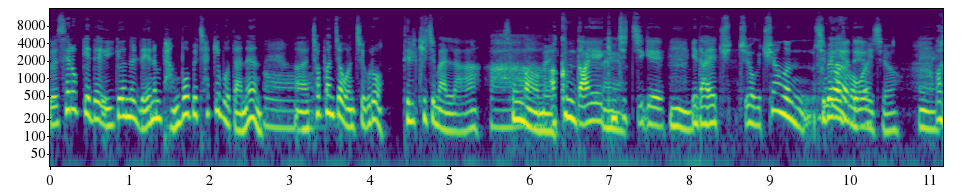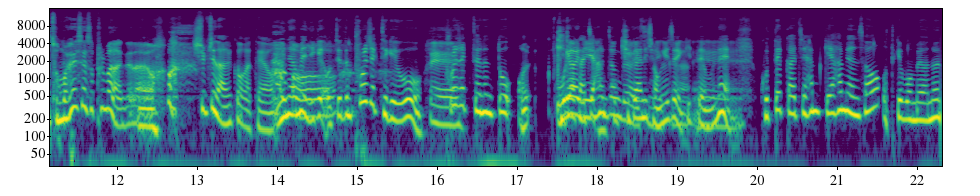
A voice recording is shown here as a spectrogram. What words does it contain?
그 새롭게 내 의견을 내는 방법을 찾기보다는 어. 어, 첫 번째 원칙으로 들키지 말라 아. 속마음을 아 그럼 나의 네. 김치찌개 음. 이 나의 취, 저기 취향은 집에 가서 돼요? 먹어야죠. 네. 아 정말 회사에서 풀면 안 되나요? 어, 쉽진 않을 것 같아요. 왜냐하면 어. 이게 어쨌든 프로젝트기고 네. 프로젝트는 또 어, 기간이 한정되어 기간이 있으니까. 정해져 있기 예. 때문에 그때까지 함께 하면서 어떻게 보면은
